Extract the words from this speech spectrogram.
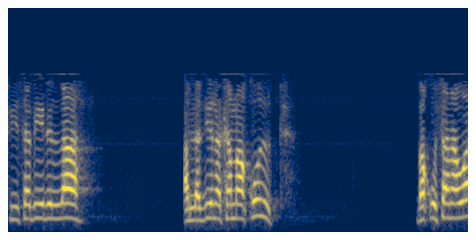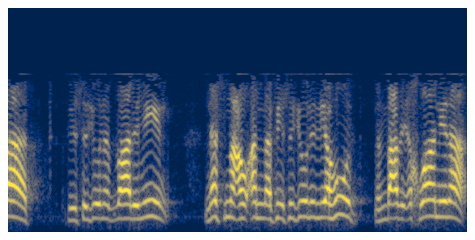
في سبيل الله الذين كما قلت بقوا سنوات في سجون الظالمين. نسمع أن في سجون اليهود من بعض إخواننا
